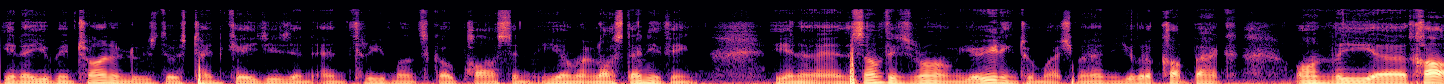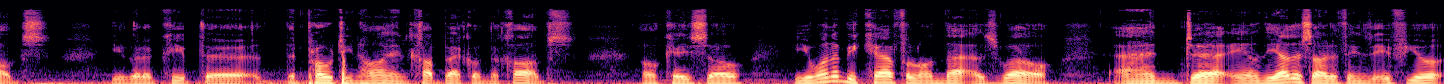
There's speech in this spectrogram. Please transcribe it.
you know you've been trying to lose those 10 kgs and and three months go past and you haven't lost anything, you know, something's wrong. You're eating too much, man. You're gonna cut back on the uh, carbs You've got to keep the the protein high and cut back on the carbs. Okay, so you want to be careful on that as well. And uh, on the other side of things, if you're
